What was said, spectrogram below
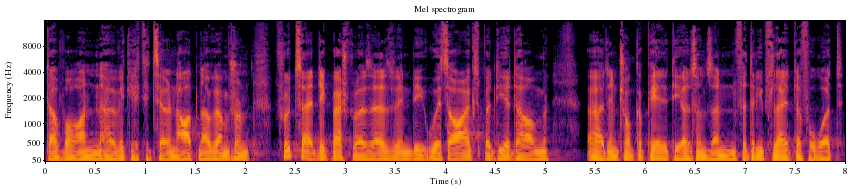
Da waren äh, wirklich die Zellenaten. Aber wir haben schon frühzeitig beispielsweise, also in die USA expandiert haben, äh, den John Capelti als unseren Vertriebsleiter vor Ort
